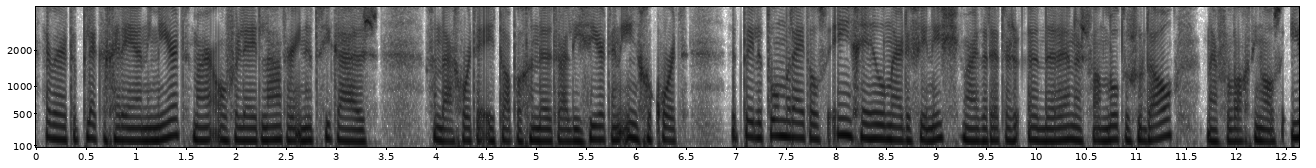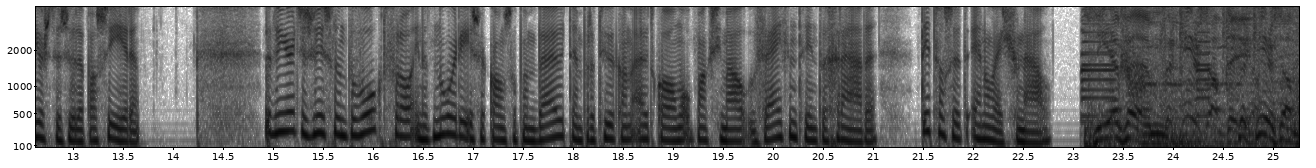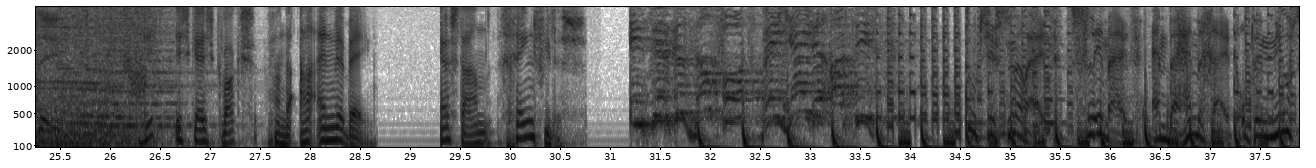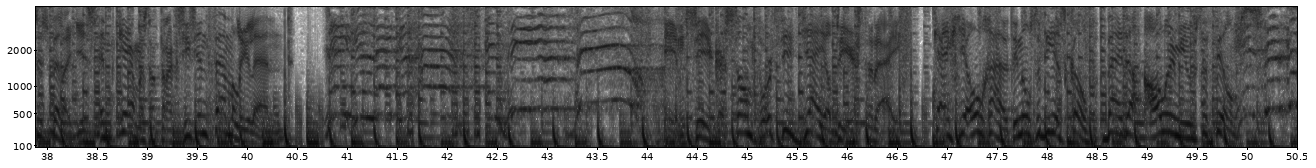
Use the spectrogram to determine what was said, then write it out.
Hij werd ter plekke gereanimeerd, maar overleed later in het ziekenhuis. Vandaag wordt de etappe geneutraliseerd en ingekort. Het peloton rijdt als één geheel naar de finish... waar de, eh, renners van Lotto Soudal naar verwachting als eerste zullen passeren. Het weer is wisselend bewolkt. Vooral in het noorden is er kans op een bui. Temperatuur kan uitkomen op maximaal 25 graden. Dit was het NOS Journaal. ZFM, verkeersupdate. verkeersupdate. Dit is Kees Kwaks van de ANWB. Er staan geen files. In Circus Zandvoort ben jij de artiest. Toets je snelheid, slimheid en behendigheid... op de nieuwste spelletjes en kermisattracties in Familyland. Leef je lekker uit en zie het zelf. In Circus Zandvoort zit jij op de eerste rij. Kijk je ogen uit in onze bioscoop bij de allernieuwste films. In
